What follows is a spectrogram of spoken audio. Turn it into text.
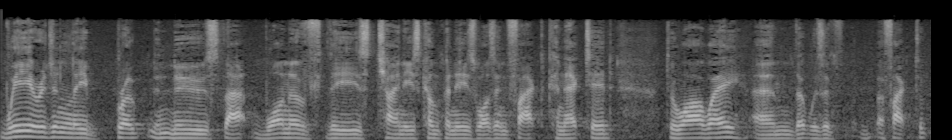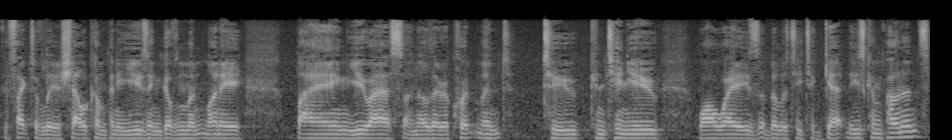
We originally broke the news that one of these Chinese companies was in fact connected to Huawei, and that was a, a fact, effectively a shell company using government money. buying US and other equipment to continue Huawei's ability to get these components.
